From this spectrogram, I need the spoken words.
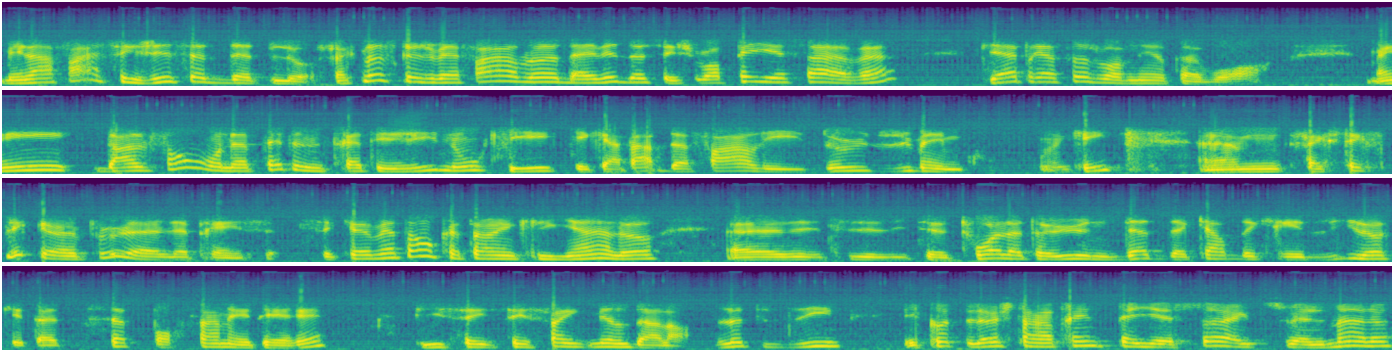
Mais l'affaire, c'est que j'ai cette dette-là. Fait que là, ce que je vais faire, David, c'est que je vais payer ça avant, puis après ça, je vais venir te voir. Mais dans le fond, on a peut-être une stratégie, nous, qui, est capable de faire les deux du même coup. OK? Euh, fait que je t'explique un peu le, principe. C'est que, mettons que tu as un client, là, euh, toi, là, tu as eu une dette de carte de crédit là, qui est à 17% d'intérêt, puis c'est 5 000 Là, tu te dis, écoute, là, je suis en train de payer ça actuellement, là,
